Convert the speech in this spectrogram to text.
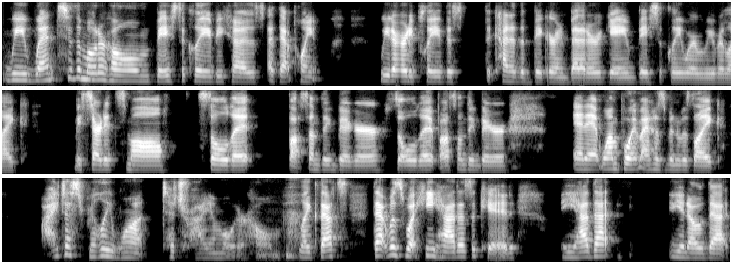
we went to the motorhome basically because at that point we'd already played this the kind of the bigger and better game basically where we were like we started small sold it bought something bigger sold it bought something bigger and at one point my husband was like i just really want to try a motorhome. Like that's that was what he had as a kid. He had that you know that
